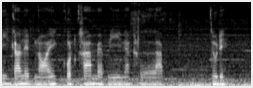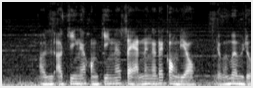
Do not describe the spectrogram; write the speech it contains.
มีการเล็ดน้อยกดข้ามแบบนี้นะครับ ดูดิ เอาเอาจริงนะของจริงนะแสนหนึ่งนะได้กล่องเดียว เดี๋ยวเพื่อนๆไปดู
